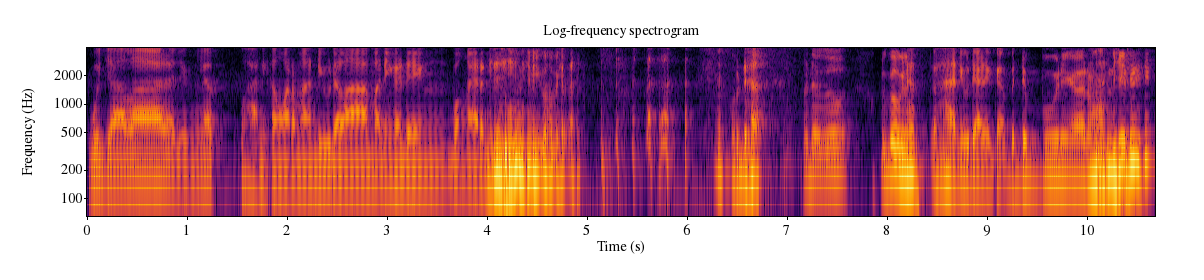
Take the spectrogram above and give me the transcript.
Gue jalan aja ngeliat wah ini kamar mandi udah lama nih gak ada yang buang air di sini nih gue bilang udah udah gue gue ngeliat wah ini udah agak berdebu nih kamar mandi nih.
